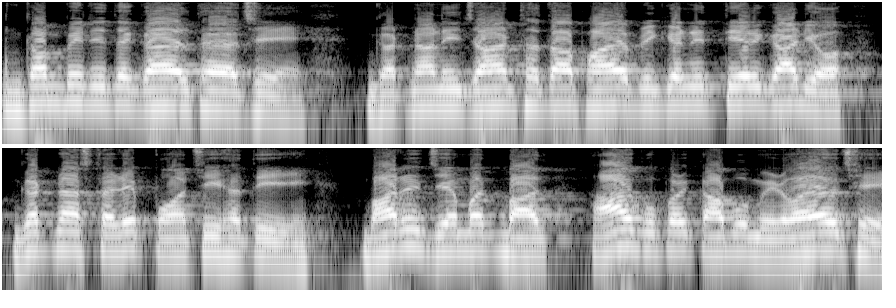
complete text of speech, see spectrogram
ગંભીર રીતે ઘાયલ થયા છે. ઘટનાની જાણ થતાં ફાયર બ્રિગેડની તેર ગાડીઓ ઘટના સ્થળે પહોંચી હતી. ભારે જહેમત બાદ આગ ઉપર કાબૂ મેળવાયો છે.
